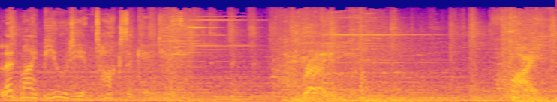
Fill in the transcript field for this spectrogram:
Let my beauty intoxicate you. Ready. Fight!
